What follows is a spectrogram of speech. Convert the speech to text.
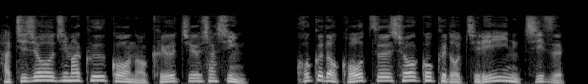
八丈島空港の空中写真。国土交通省国土地理院地図、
